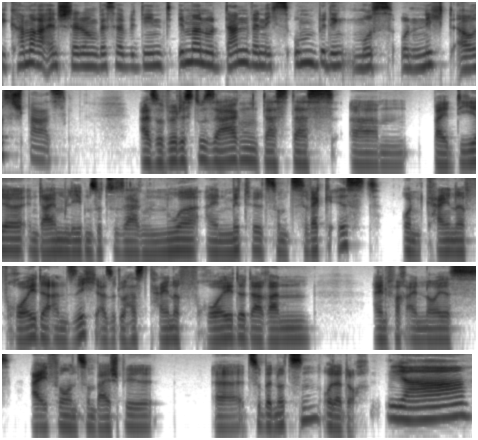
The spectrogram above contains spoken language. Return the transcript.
die Kameraeinstellungen besser bedient, immer nur dann, wenn ich es unbedingt muss und nicht aus Spaß. Also würdest du sagen, dass das ähm, bei dir in deinem Leben sozusagen nur ein Mittel zum Zweck ist und keine Freude an sich? Also du hast keine Freude daran, einfach ein neues iPhone zum Beispiel äh, zu benutzen oder doch? Ja,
